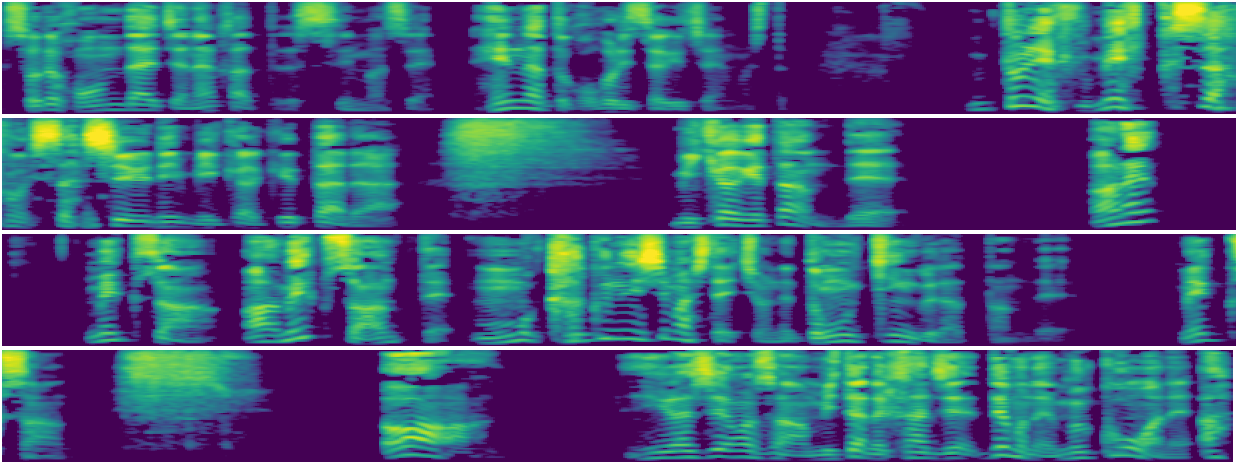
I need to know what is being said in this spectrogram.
それ本題じゃなかったです。すいません。変なとこ掘り下げちゃいました。とにかくメックさんを久しぶりに見かけたら、見かけたんで、あれ？メックさん、あ、メックさんって、もう確認しました、一応ね。ドンキングだったんで。メックさん、ああ、東山さん、みたいな感じで、でもね、向こうはね、あ、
